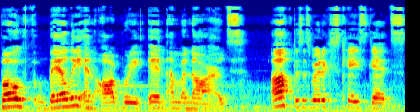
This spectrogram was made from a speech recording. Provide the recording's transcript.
both Bailey and Aubrey in a Menards. Oh, this is where the case gets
